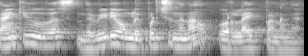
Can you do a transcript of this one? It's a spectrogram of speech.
தேங்க்யூ வியூவர்ஸ் இந்த வீடியோ உங்களுக்கு பிடிச்சிருந்ததுன்னா ஒரு லைக் பண்ணுங்கள்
